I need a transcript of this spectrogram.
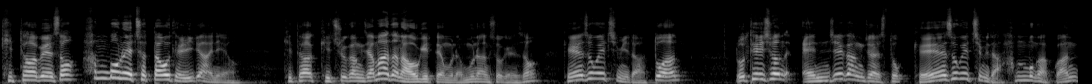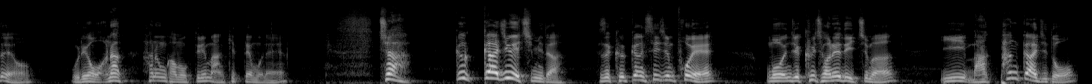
기타업에서 한 번 외쳤다고 될 일이 아니에요. 기타 기출 강좌마다 나오기 때문에 문항 속에서 계속 외칩니다. 또한 로테이션 엔제 강좌에서도 계속 외칩니다. 한 번 갖고 안 돼요. 우리가 워낙 하는 과목들이 많기 때문에 자 끝까지 외칩니다. 그래서 극강 시즌 4에 뭐 이제 그 전에도 있지만 이 막판까지도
